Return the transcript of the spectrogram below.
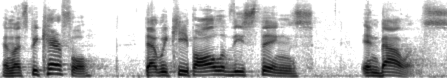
And let's be careful that we keep all of these things in balance.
